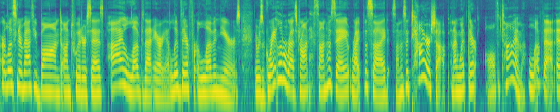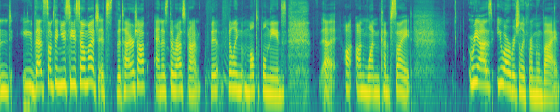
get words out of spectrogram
Our listener Matthew Bond on Twitter says, "I loved that area. Lived there for 11 years. There was a great little restaurant, San Jose, right beside San Jose Tire Shop, and I went there all the time. Love that. And that's something you see so much. It's the tire shop and it's the restaurant fi- filling multiple needs uh, on, on, one kind of site. Riyaz, you are originally from Mumbai.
